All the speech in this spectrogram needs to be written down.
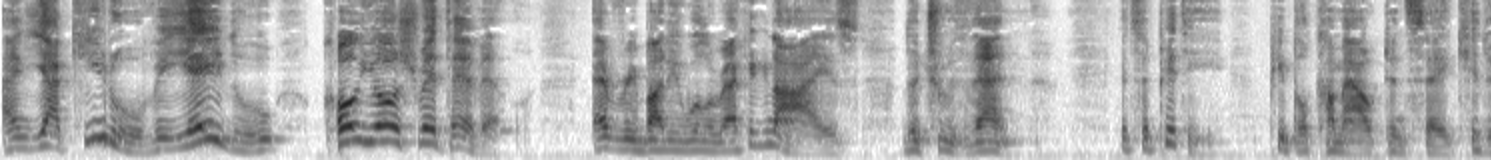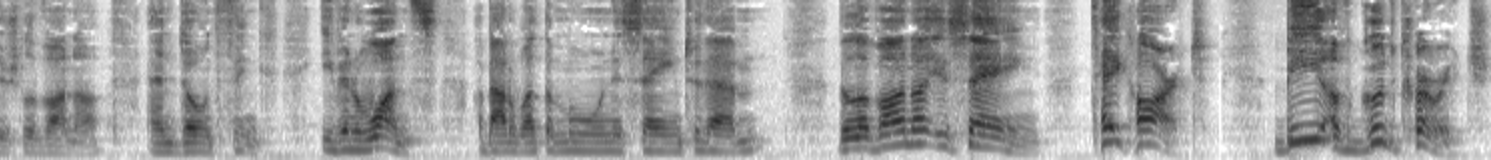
And Yakiru v'yedu kol yosh tevel. Everybody will recognize the truth then. It's a pity people come out and say Kiddush Levana and don't think even once about what the moon is saying to them. The Levana is saying, take heart, be of good courage.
